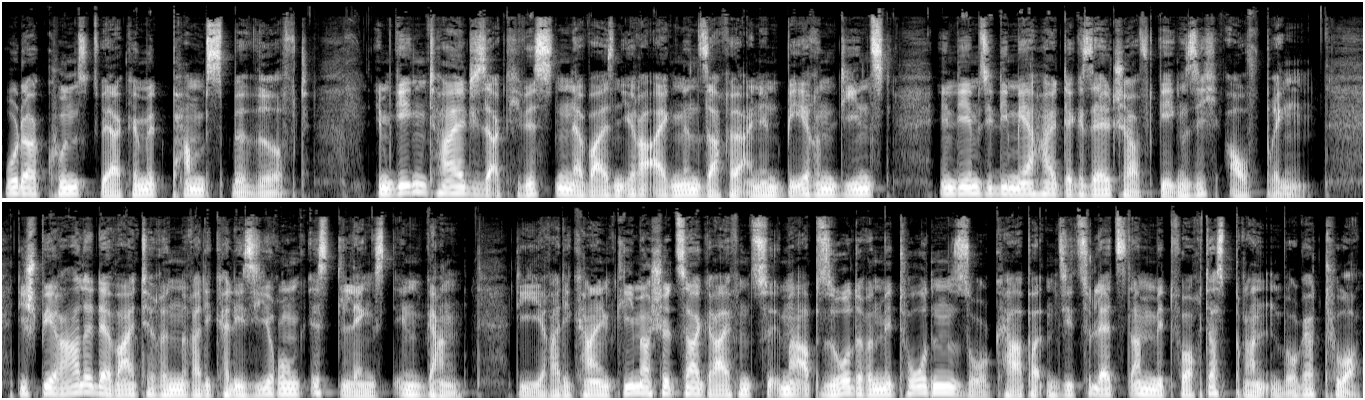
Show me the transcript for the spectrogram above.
oder Kunstwerke mit Pumps bewirft. Im Gegenteil, diese Aktivisten erweisen ihrer eigenen Sache einen Bärendienst, indem sie die Mehrheit der Gesellschaft gegen sich aufbringen. Die Spirale der weiteren Radikalisierung ist längst in Gang. Die radikalen Klimaschützer greifen zu immer absurderen Methoden, so kaperten sie zuletzt am Mittwoch das Brandenburger Tor.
